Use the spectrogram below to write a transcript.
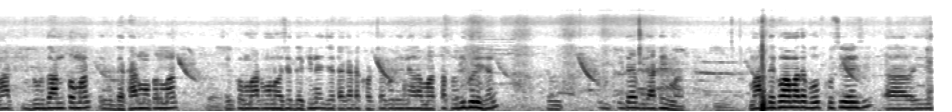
মাঠ দুর্দান্ত মাঠ দেখার মতন মাঠ। এরকম মাঠ মনে হচ্ছে দেখি নাই যে টাকাটা খরচা করে এনারা মাঠটা তৈরি করেছেন। তো এটা বিরাটই মাঠ। মাঠ দেখেও আমাদের বহুত খুশি হয়েছি। আর এই যে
